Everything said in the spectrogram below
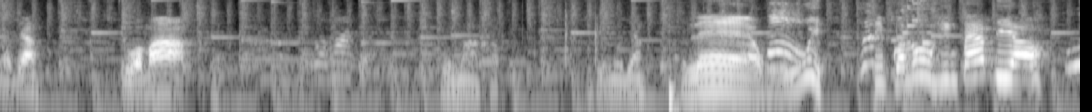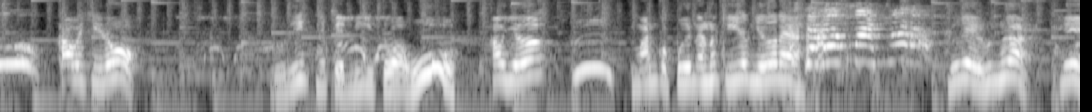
หมดยังรัวมากรัวมากเลยรัวมากครับถึงหมดยังหมดแล้วหูยสิบกว่าลูกยิงแป๊บเดียวอู้เข้าไปกี่ลูก ดูดิในเป็ดมีกี่ตัวหู เข้าเยอะอืมมันกว่าปืนอันเมื่อกี้ตั้งเยอะแน่มันมากดูดิเพื่อนๆนี่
